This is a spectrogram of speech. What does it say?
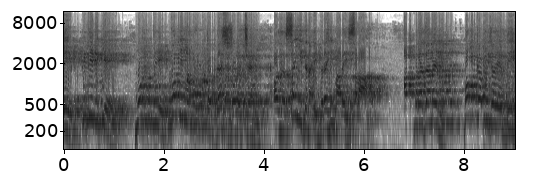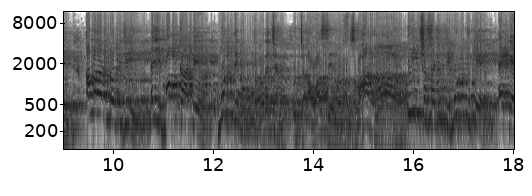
এই পৃথিবীকে মূর্তি প্রতিমা মুক্ত দেশ গড়েছেন। হজরত সঈদনা ইব্রাহিম আলাই সালাম। আপনারা জানেন মক্কা বিজয়ের দিন। আমার নবীজি এই মক্কাকে মূর্তি মুক্ত করেছেন। উচ্চ আওয়াজ দিয়ে বলুন, সুবহানাল্লাহ। তিনশো ষাটটি মূর্তিকে একে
